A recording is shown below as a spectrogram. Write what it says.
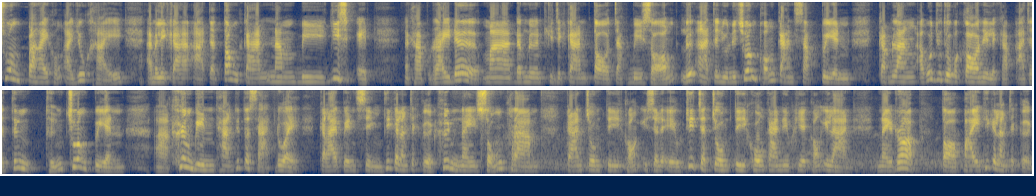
ช่วงปลายของอายุไข อเมริกาอาจจะต้องการนำ B21 นะครับไรเดอร์มาดำเนินกิจการต่อจาก B2 หรืออาจจะอยู่ในช่วงของการสับเปลี่ยนกำลังอาวุธยุทโธปกรณ์นี่แหละครับอาจจะถึงถึงช่วงเปลี่ยนเครื่องบินทางยุทธศาสตร์ด้วย กลายเป็นสิ่งที่กำลังจะเกิดขึ้นในสงคราม การโจมตีของอิสราเอลที่จะโจมตีโครงการนิวเคลียร์ของอิหร่าน ในรอบต่อไปที่กำลังจะเกิด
